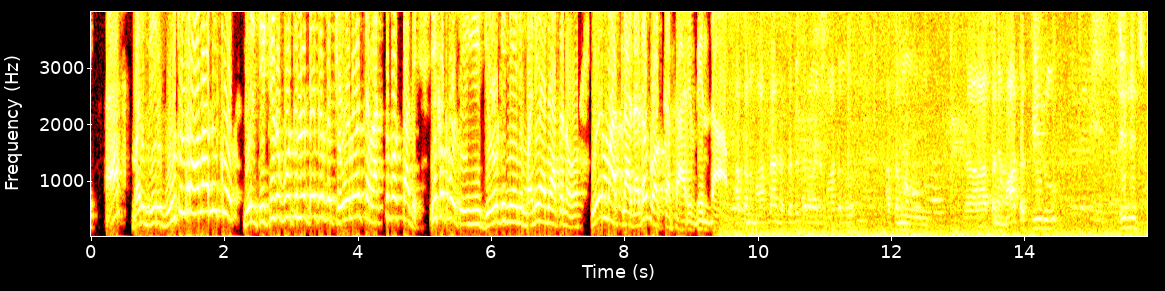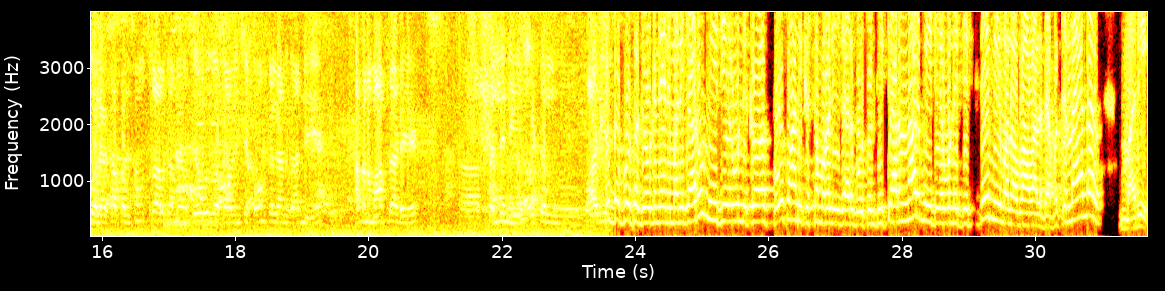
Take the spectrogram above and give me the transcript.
మరి మీరు బూతులు రావా మీకు? మీరు తిట్టిన బూతులు ఉంటే కనుక చెవులోంచి రక్తం వస్తుంది. ఇకపోతే ఈ జోగి జోగినేని మణి అనే అతను ఏం మాట్లాడాడో ఒక్కసారి విందాం. అతను మాట్లాడిన అసభ్యకరమైన మాటలు అతను అతని మాట తీరు జీర్ణించుకోలేక పది సంవత్సరాలుగా మేము దేవుడుగా భావించే పవన్ కళ్యాణ్ గారిని అతను మాట్లాడే తల్లిని బిడ్డలను భార్య శుద్ధపూస జోగినేని మణి గారు మీ దేవుణ్ణి పోసాని కృష్ణమురళి గారు బూతులు తిట్టారన్నారు. మీ దేవుణ్ణి తిట్టితే మీ మనోభావాలు దెబ్బతిన్నాయన్నారు. మరి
